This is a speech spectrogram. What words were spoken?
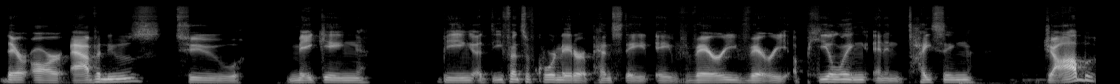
there are avenues to making being a defensive coordinator at Penn State a very, very appealing and enticing job,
